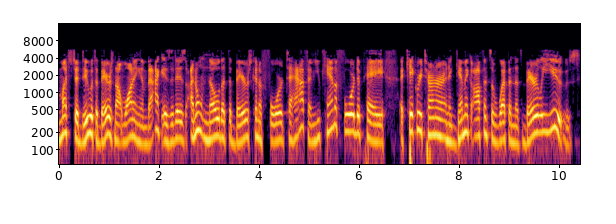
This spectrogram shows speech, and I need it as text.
much to do with the Bears not wanting him back. As it is, I don't know that the Bears can afford to have him. You can't afford to pay a kick returner and a gimmick offensive weapon that's barely used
